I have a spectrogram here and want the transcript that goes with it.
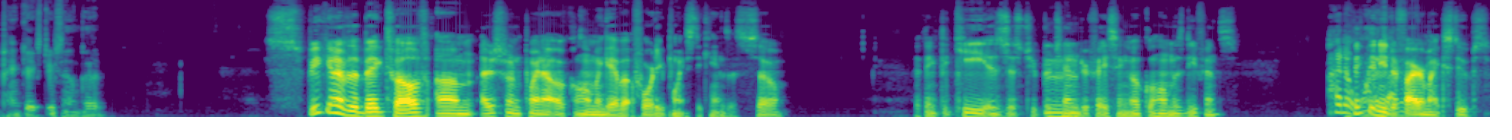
pancakes do sound good. Speaking of the Big 12, um, I just want to point out Oklahoma gave up 40 points to Kansas. So I think the key is just to pretend Mhm. you're facing Oklahoma's defense. I I don't think they need to fire about- Mike Stoops.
